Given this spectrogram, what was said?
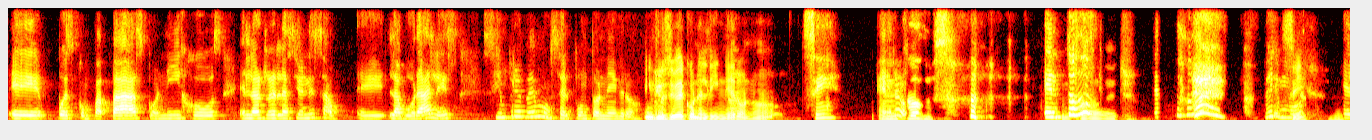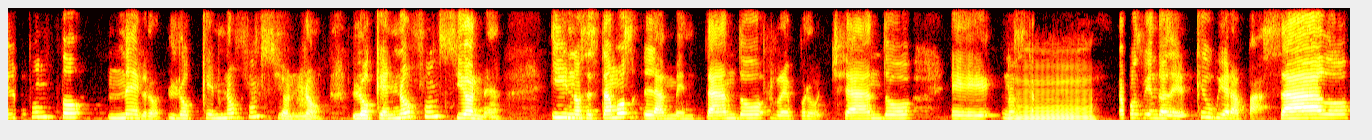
eh, pues, con papás, con hijos, en las relaciones eh, laborales, siempre vemos el punto negro. Inclusive con el dinero, ¿no? Sí, en todos. En todos. de hecho. vemos el punto negro, lo que no funcionó, lo que no funciona. Y nos estamos lamentando, reprochando, eh, nos mm. estamos viendo de qué hubiera pasado.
